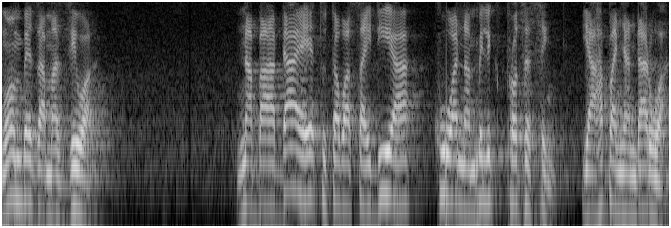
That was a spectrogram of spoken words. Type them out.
ng'ombe za maziwa na baadaye tutawasaidia kuwa na milk processing ya hapa Nyandarua,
